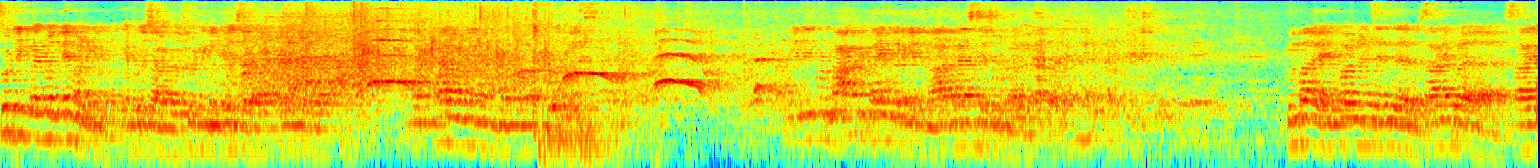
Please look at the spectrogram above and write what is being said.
షూటింగ్ టైంలో మేము అడిగాము ఎప్పుడు షాట్ షూటింగ్ పిలిచారా ఇది ఇప్పుడు నాకు టైం దొరికింది నా క్లాస్ చేసుకుంటారు ತುಂಬಾ ಇಂಪಾರ್ಟೆಂಟ್ ಇದೆ ಸಾಯಿ ಸಾಯಿ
